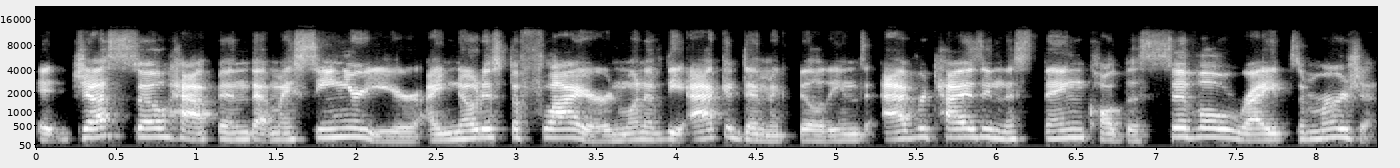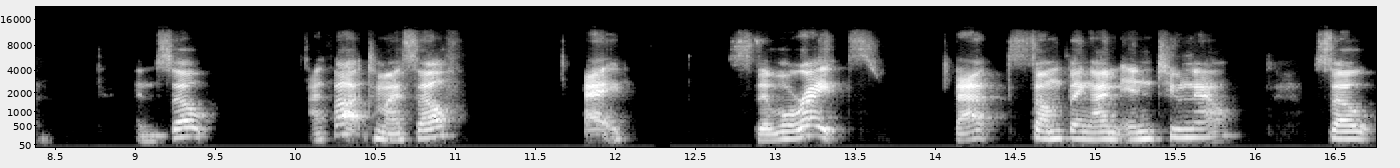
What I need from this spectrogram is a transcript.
it just so happened that my senior year, I noticed a flyer in one of the academic buildings advertising this thing called the Civil Rights Immersion. And so I thought to myself, hey, civil rights, that's something I'm into now. So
